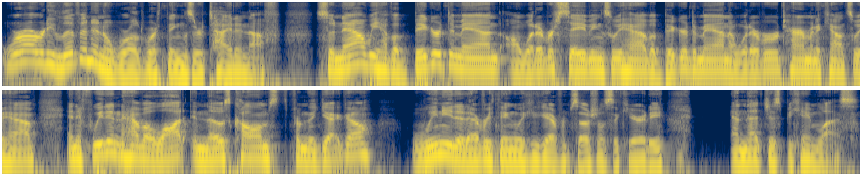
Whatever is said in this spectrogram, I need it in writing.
we're already living in a world where things are tight enough. So now we have a bigger demand on whatever savings we have, a bigger demand on whatever retirement accounts we have. And if we didn't have a lot in those columns from the get go, we needed everything we could get from Social Security and that just became less.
